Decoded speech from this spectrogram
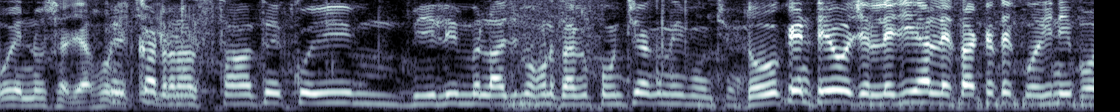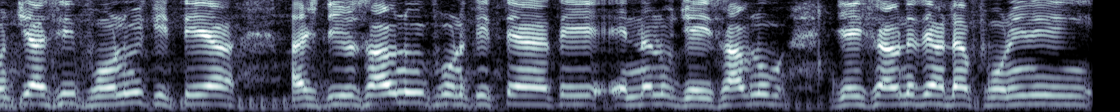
ਉਹ ਇਹਨੂੰ ਸਜ਼ਾ ਹੋਣੀ ਘਟਨਾ ਸਥਾਨ ਤੇ ਕੋਈ ਬਿਜਲੀ ਮੁਲਾਜ਼ਮ ਹੁਣ ਤੱਕ ਪਹੁੰਚਿਆ ਕਿ ਨਹੀਂ ਪਹੁੰਚਿਆ? ਦੋ ਘੰਟੇ ਹੋ ਚੱਲੇ ਜੀ ਹਾਲੇ ਤੱਕ ਤੇ ਕੋਈ ਨਹੀਂ ਪਹੁੰਚਿਆ। ਸੀ ਫੋਨ ਵੀ ਕੀਤੇ ਆ ਐਸਡੀਓ ਸਾਹਿਬ ਨੂੰ ਵੀ ਫੋਨ ਕੀਤਾ ਹੈ ਤੇ ਇਹਨਾਂ ਨੂੰ ਜੈ ਸਾਹਿਬ ਨੂੰ ਜੈ ਸਾਹਿਬ ਨੇ ਤੇ ਸਾਡਾ ਫੋਨ ਹੀ ਨਹੀਂ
